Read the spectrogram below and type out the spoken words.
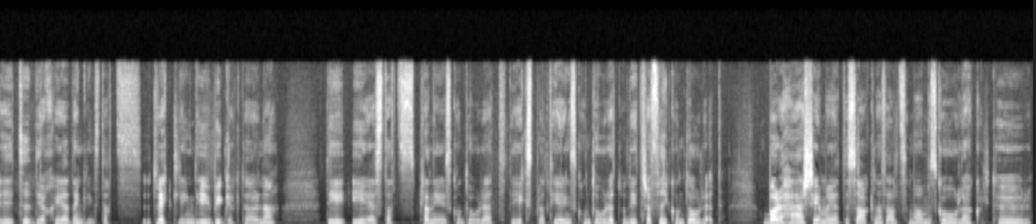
i tidiga skeden kring stadsutveckling det är ju byggaktörerna. Det är stadsplaneringskontoret, det är exploateringskontoret och det är trafikkontoret. Och bara här ser man ju att det saknas allt som har med skola, kultur.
